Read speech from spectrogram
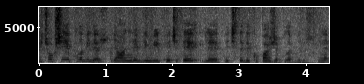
birçok şey yapılabilir. Yani ne bileyim bir peçeteyle peçete dekopaj yapılabilir üstüne.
